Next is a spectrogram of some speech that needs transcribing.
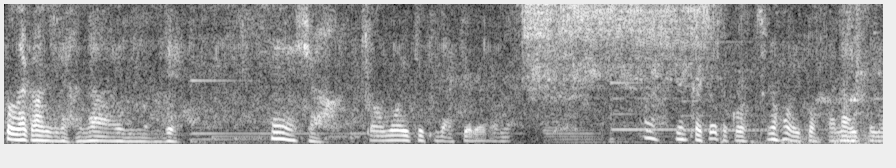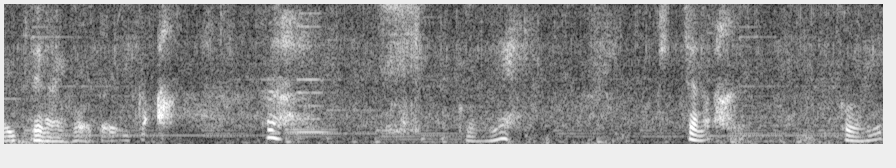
そんな感じではないんで、よいしょ、と思いつつだけれども。なんかちょっとこっちの方行こうかな。いつも行ってない方というか。はあ、こうね、ちっちゃな、こういう、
